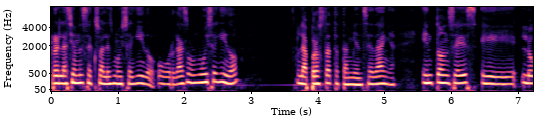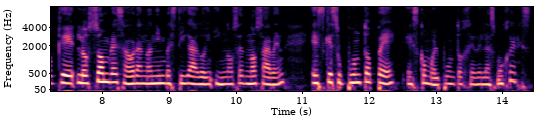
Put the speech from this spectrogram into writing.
relaciones sexuales muy seguido o orgasmos muy seguido, la próstata también se daña. Entonces, eh, lo que los hombres ahora no han investigado y, y no, se, no saben es que su punto P es como el punto G de las mujeres.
